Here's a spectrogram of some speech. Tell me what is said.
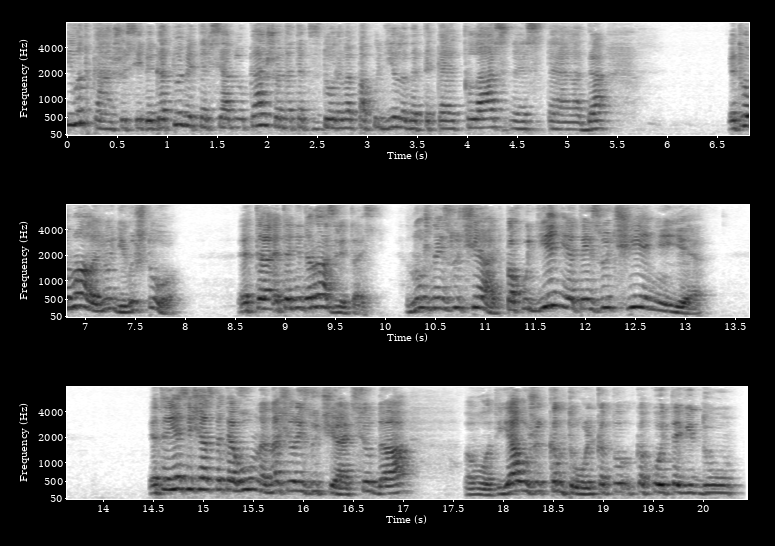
И вот кашу себе готовит, овсяную кашу, она так здорово похудела, она такая классная стала, да? Этого мало, люди, вы что? Это, это недоразвитость. Нужно изучать. Похудение – это изучение. Это я сейчас такая умная, начала изучать. Все, да. Вот. Я уже контроль какой-то веду.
